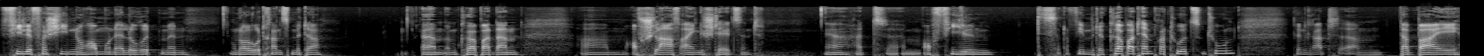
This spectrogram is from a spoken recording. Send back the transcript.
viele verschiedene hormonelle Rhythmen, Neurotransmitter ähm, im Körper dann ähm, auf Schlaf eingestellt sind. Ja, hat ähm, auch viel, das hat auch viel mit der Körpertemperatur zu tun. Bin gerade ähm, dabei,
